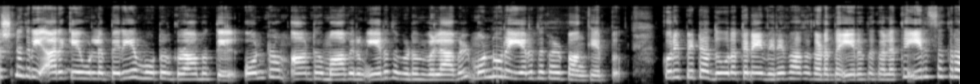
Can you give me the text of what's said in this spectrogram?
கிருஷ்ணகிரி அருகே உள்ள பெரிய மூட்டூர் கிராமத்தில் ஒன்றாம் ஆண்டு மாபெரும் எருது விடும் விழாவில் முன்னூறு எருதுகள் பங்கேற்பு. குறிப்பிட்ட தூரத்தினை விரைவாக கடந்த எருதுகளுக்கு இருசக்கர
